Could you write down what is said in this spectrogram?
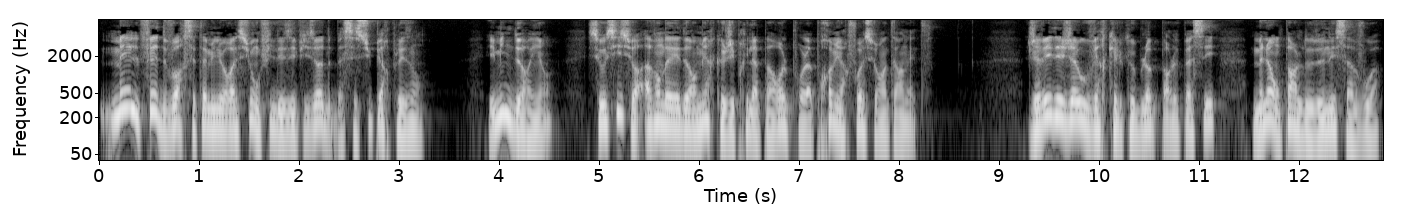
Mais le fait de voir cette amélioration au fil des épisodes, bah, c'est super plaisant. Et mine de rien, c'est aussi sur Avant d'aller dormir que j'ai pris la parole pour la première fois sur Internet. J'avais déjà ouvert quelques blogs par le passé, mais là on parle de donner sa voix.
